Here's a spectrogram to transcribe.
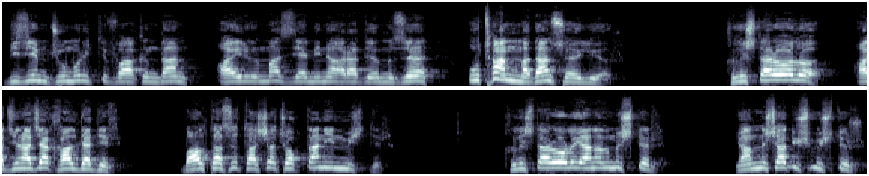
Bizim Cumhur İttifakı'ndan ayrılma zemini aradığımızı utanmadan söylüyor. Kılıçdaroğlu acınacak haldedir. Baltası taşa çoktan inmiştir. Kılıçdaroğlu yanılmıştır. Yanlışa düşmüştür.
